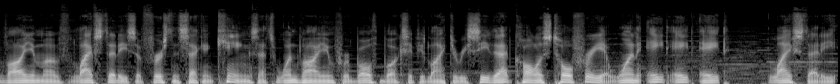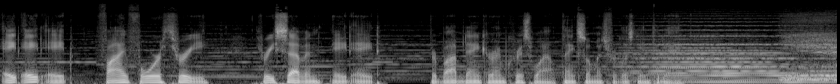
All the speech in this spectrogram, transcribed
volume of life studies of First and Second Kings. That's one volume for both books. If you'd like to receive that, call us toll free at one eight eight eight life study 888 543 3788. For Bob Danker, I'm Chris Wild. Thanks so much for listening today.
